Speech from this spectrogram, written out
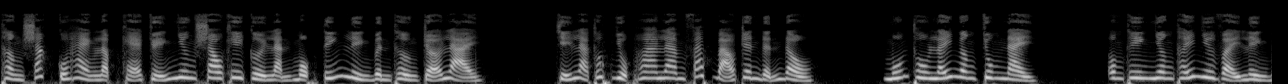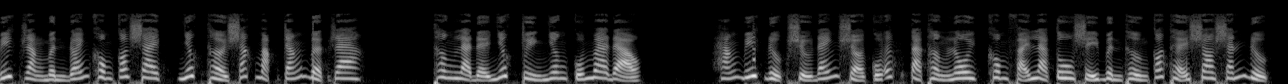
Thần sắc của Hàng Lập khẽ chuyển nhưng sau khi cười lạnh một tiếng liền bình thường trở lại. Chỉ là thúc giục hoa lam pháp bảo trên đỉnh đầu. Muốn thu lấy ngân chung này. Ông thiên nhân thấy như vậy liền biết rằng mình đoán không có sai, nhất thời sắc mặt trắng bệt ra. Thân là đệ nhất truyền nhân của ma đạo. Hắn biết được sự đáng sợ của ức tà thần lôi không phải là tu sĩ bình thường có thể so sánh được.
